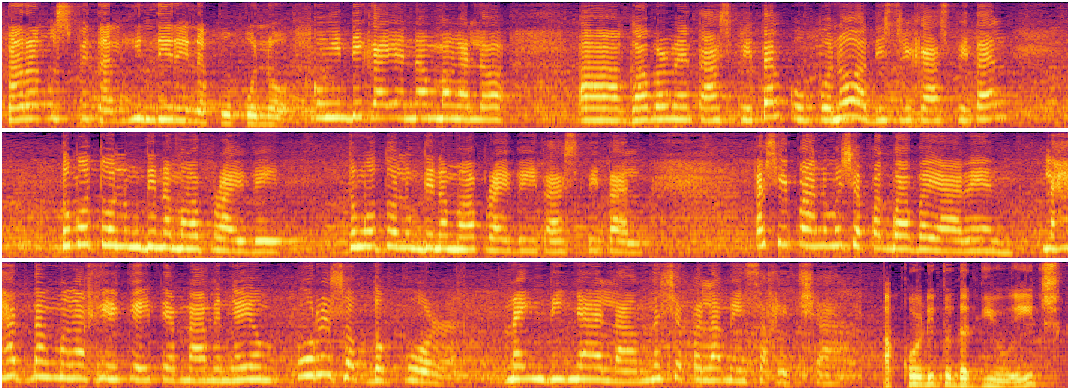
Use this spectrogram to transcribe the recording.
para ang ospital hindi rin napupuno. Kung hindi kaya ng mga lo, ah, government hospital, kung puno, district hospital, tumutulong din ng mga private. Tumutulong din ng mga private hospital. Kasi paano mo siya pagbabayarin? Lahat ng mga cater namin ngayon, poorest of the poor, na hindi niya alam na siya pala may sakit siya. According to the DOH,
